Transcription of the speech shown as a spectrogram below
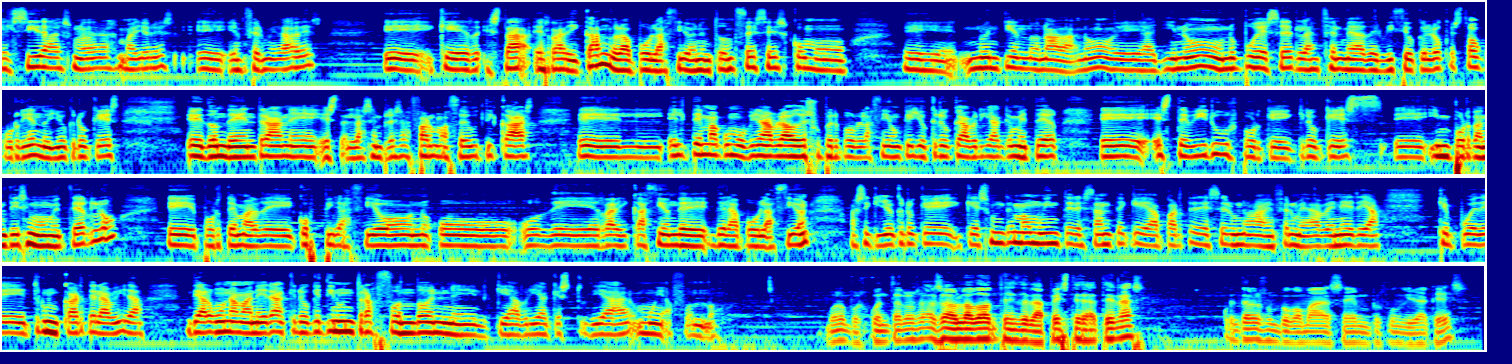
el SIDA es una de las mayores eh, enfermedades que está erradicando la población. Entonces es como eh, no entiendo nada, ¿no? Eh, allí no, no puede ser la enfermedad del vicio, que es lo que está ocurriendo. Yo creo que es eh, donde entran las empresas farmacéuticas, el, tema, como bien ha hablado, de superpoblación, que yo creo que habría que meter este virus porque creo que es importantísimo meterlo por temas de conspiración o, de erradicación de, la población. Así que yo creo que, que es un tema muy interesante que, aparte de ser una enfermedad venérea que puede truncarte la vida de alguna manera, creo que tiene un trasfondo en el que habría que estudiar muy a fondo. Bueno, pues cuéntanos, has hablado antes de la peste de Atenas, cuéntanos un poco más en profundidad qué es.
